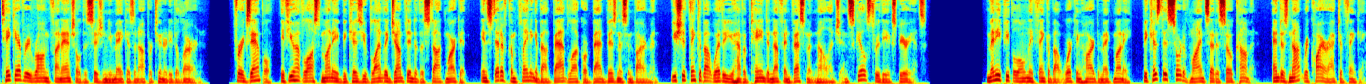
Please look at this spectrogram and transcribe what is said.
Take every wrong financial decision you make as an opportunity to learn. For example, if you have lost money because you blindly jumped into the stock market, instead of complaining about bad luck or bad business environment, you should think about whether you have obtained enough investment knowledge and skills through the experience. Many people only think about working hard to make money, because this sort of mindset is so common, and does not require active thinking.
